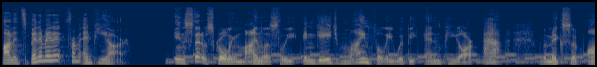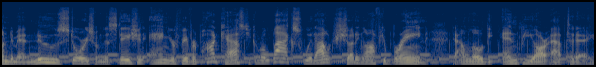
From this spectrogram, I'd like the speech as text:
On It's Been a Minute from NPR. Instead of scrolling mindlessly, engage mindfully with the NPR app. With a mix of on demand news, stories from this station, and your favorite podcast, you can relax without shutting off your brain. Download the NPR app today.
